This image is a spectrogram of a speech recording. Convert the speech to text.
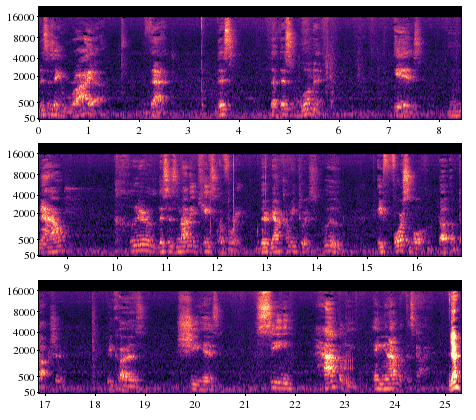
this is a raya that this, that this woman is now clear, this is not a case of rape. They're now coming to exclude a forcible abduction because she is seen happily hanging out with this guy, yeah.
